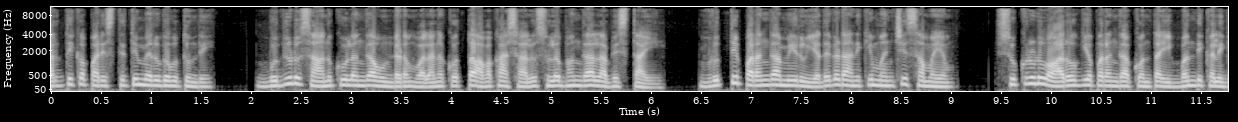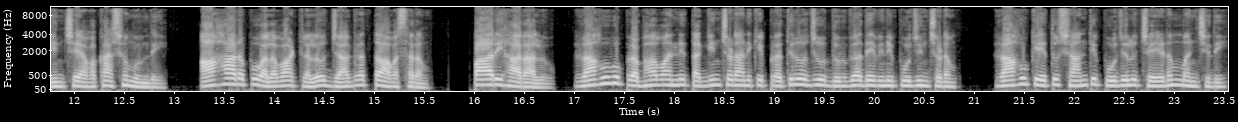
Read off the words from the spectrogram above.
ఆర్థిక పరిస్థితి మెరుగవుతుంది. బుధుడు సానుకూలంగా ఉండడం వలన కొత్త అవకాశాలు సులభంగా లభిస్తాయి. వృత్తిపరంగా మీరు ఎదగడానికి మంచి సమయం. శుక్రుడు ఆరోగ్యపరంగా కొంత ఇబ్బంది కలిగించే అవకాశం ఉంది. ఆహారపు అలవాట్లలో జాగ్రత్త అవసరం. పారిహారాలు. రాహువు ప్రభావాన్ని తగ్గించడానికి ప్రతిరోజూ దుర్గాదేవిని పూజించడం. రాహుకేతు శాంతి పూజలు చేయడం మంచిది.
